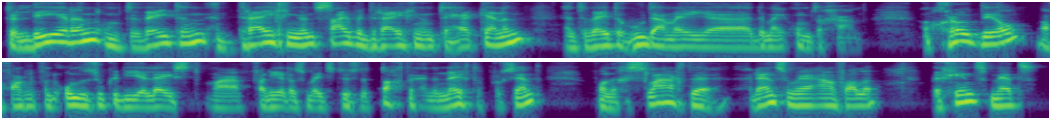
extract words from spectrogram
te leren, om te weten en dreigingen, cyberdreigingen te herkennen en te weten hoe daarmee, uh, ermee om te gaan. Een groot deel, afhankelijk van de onderzoeken die je leest, maar varieert dat een beetje tussen de 80 en de 90 procent van de geslaagde ransomware aanvallen, begint met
